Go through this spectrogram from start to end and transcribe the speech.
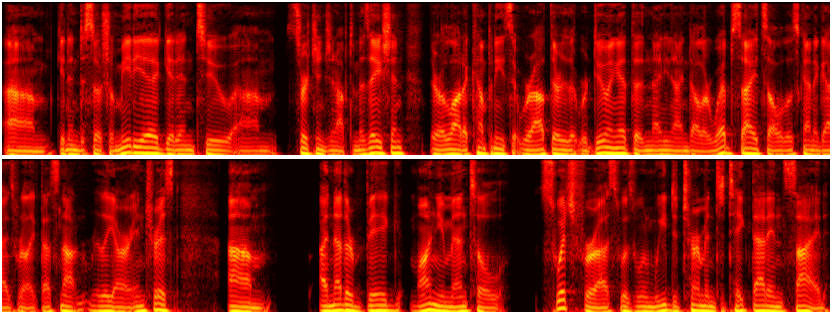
um, get into social media, get into um, search engine optimization. There are a lot of companies that were out there that were doing it, the $99 websites, all those kind of guys were like, that's not really our interest. Um, another big monumental switch for us was when we determined to take that inside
